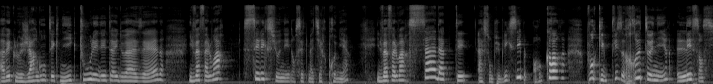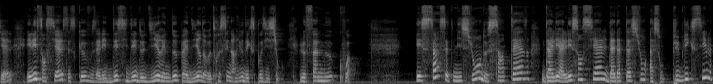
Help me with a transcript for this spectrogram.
avec le jargon technique, tous les détails de A à Z. Il va falloir sélectionner dans cette matière première. Il va falloir s'adapter à son public cible encore pour qu'il puisse retenir l'essentiel. Et l'essentiel, c'est ce que vous allez décider de dire et de ne pas dire dans votre scénario d'exposition. Le fameux quoi. Et ça, cette mission de synthèse, d'aller à l'essentiel, d'adaptation à son public cible,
